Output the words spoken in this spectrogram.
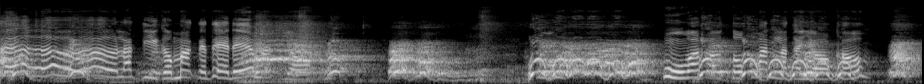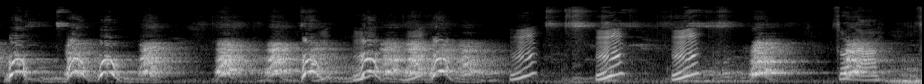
เออลักกี้ก็มักแต่เทเด้มักหยอกหูว่าเขาตกมันล้วก็หยอกเขาโซดา โซ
